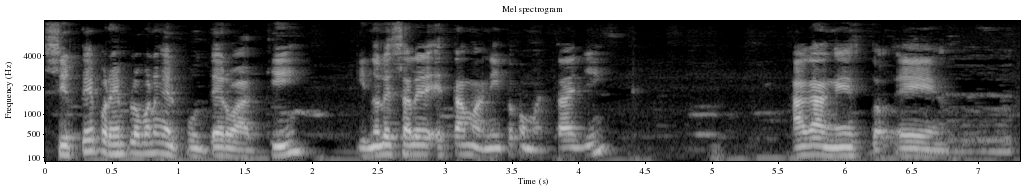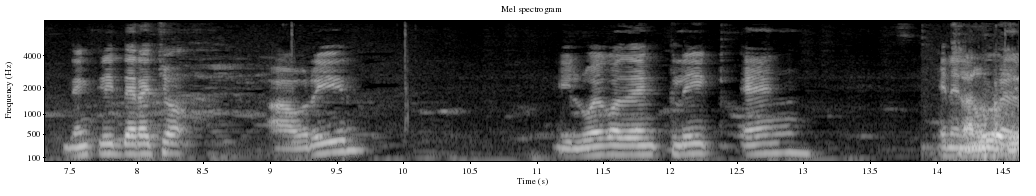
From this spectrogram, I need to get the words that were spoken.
si usted, por ejemplo, ponen el puntero aquí y no le sale esta manito como está allí, hagan esto. Eh, den clic derecho, abrir y luego den clic en, en el nombre de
